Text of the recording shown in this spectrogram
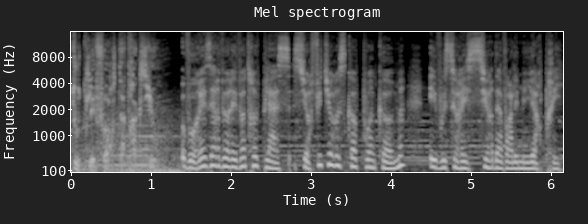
toutes les forces d'attraction. Vous réserverez votre place sur futuroscope.com et vous serez sûr d'avoir les meilleurs prix.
